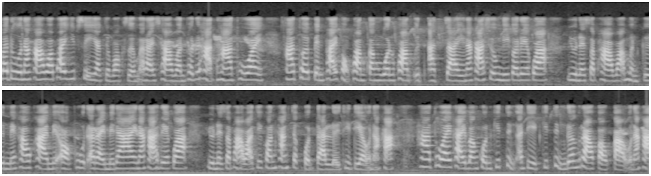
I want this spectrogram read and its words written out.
มาดูนะคะว่าไพ่ยิปซีอยากจะบอกเสริมอะไรชาววันพฤหัสห้าถ้วยห้าถ้วยเป็นไพ่ของความกังวลความอึดอัดใจนะคะ ช่วงนี้ก็เรียกว่าอยู่ในสภาวะเหมือนกืนไม่เข้าคายไม่ออกพูดอะไรไม่ได้นะคะ เรียกว่าอยู่ในสภาวะที่ค่อนข้างจะกดดันเลยทีเดียวนะคะห้าถ้วยใครบางคนคิดถึงอดีตคิดถึงเรื่องราวเก่าๆนะคะ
